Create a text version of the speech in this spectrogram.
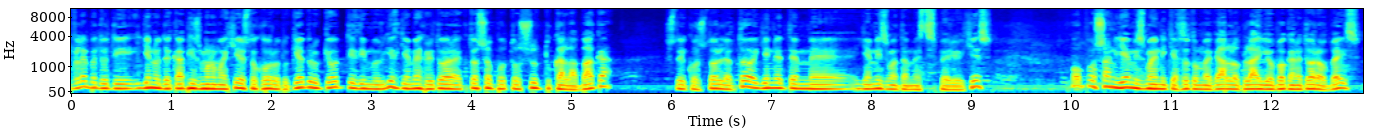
Βλέπετε ότι γίνονται κάποιες μονομαχίες στο χώρο του κέντρου και ό,τι δημιουργήθηκε μέχρι τώρα εκτός από το σουτ του Καλαμπάκα στο 20 λεπτό γίνεται με γεμίσματα μέσα στις περιοχές. Όπως σαν γέμισμα είναι και αυτό το μεγάλο πλάγιο που έκανε τώρα ο Μπέις.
